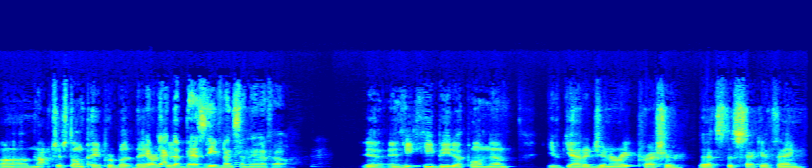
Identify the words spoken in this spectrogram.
um, not just on paper, but they They've are got good. the best defense in the NFL. Yeah, and he, he beat up on them. You've got to generate pressure. That's the second thing.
